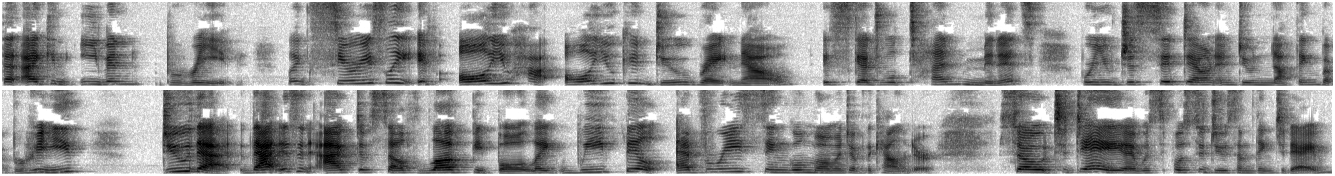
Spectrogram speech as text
that I can even breathe. Like seriously, if all you have all you can do right now is schedule 10 minutes where you just sit down and do nothing but breathe, do that. That is an act of self-love, people. Like we fill every single moment of the calendar. So today I was supposed to do something today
